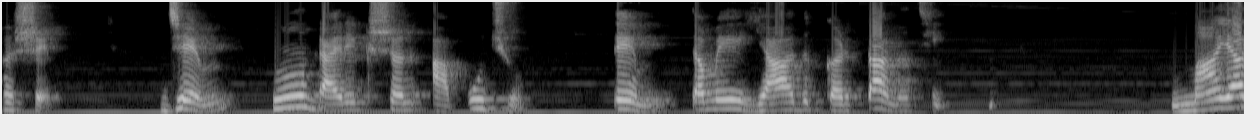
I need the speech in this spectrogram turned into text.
થશે. જેમ હું ડાયરેક્શન આપું છું તેમ તમે યાદ કરતા નથી. માયા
